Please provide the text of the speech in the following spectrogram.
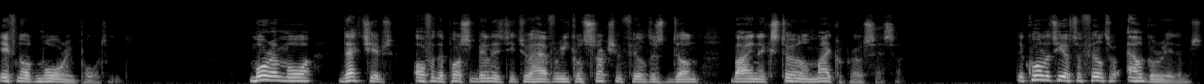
if not more important. More and more DAC chips offer the possibility to have reconstruction filters done by an external microprocessor. The quality of the filter algorithms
